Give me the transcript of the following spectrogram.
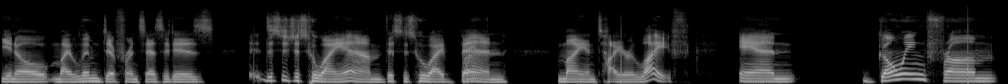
you know my limb difference as it is this is just who I am. This is who I've been right. my entire life. And going from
